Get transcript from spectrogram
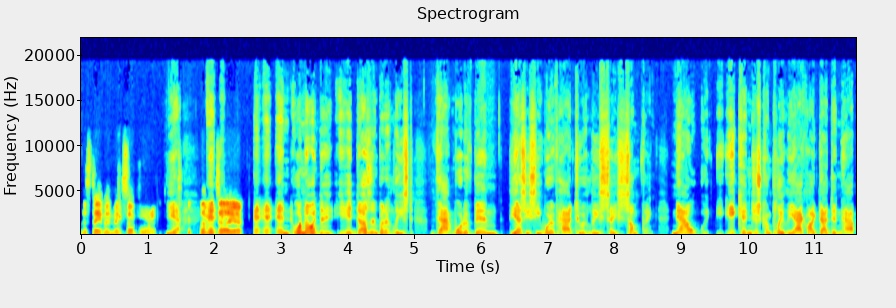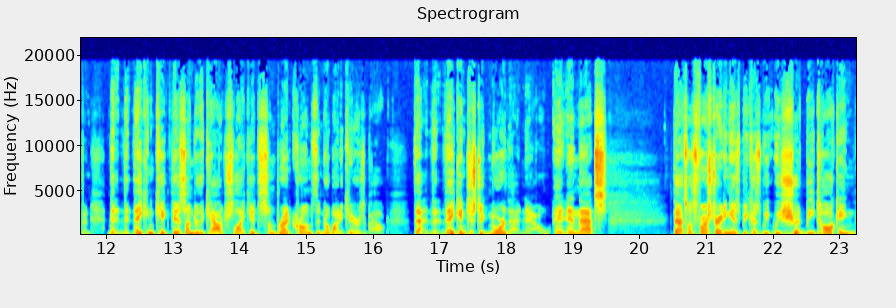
the, statement makes up for it. Yeah, let me and, tell you. And, and, well, no, it it doesn't. But at least that would have been the SEC would have had to at least say something. Now it can just completely act like that didn't happen. They can kick this under the couch like it's some breadcrumbs that nobody cares about that they can just ignore that now, and, and that's that's what's frustrating is because we, we should be talking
